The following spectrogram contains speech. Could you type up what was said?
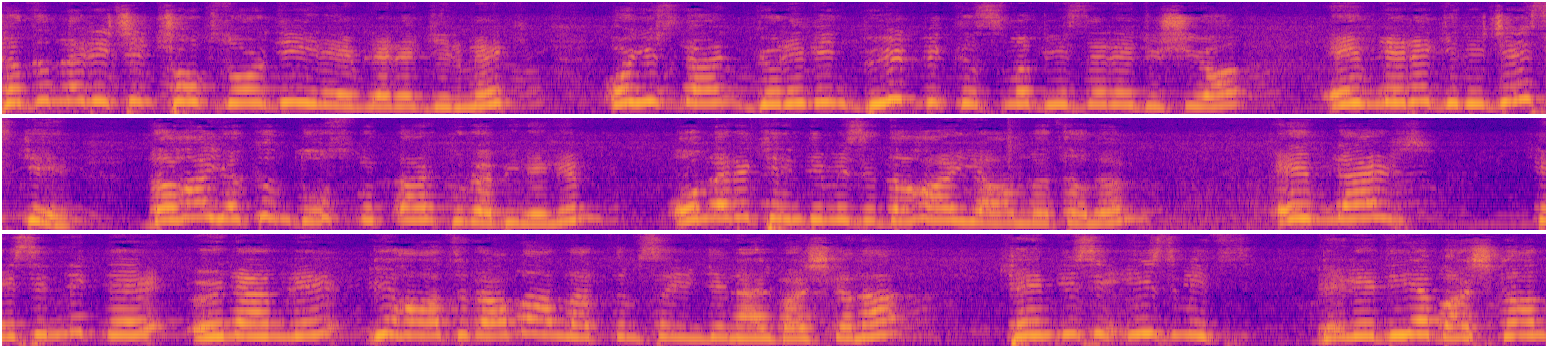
Kadınlar için çok zor değil evlere girmek. O yüzden görevin büyük bir kısmı bizlere düşüyor. Evlere gireceğiz ki daha yakın dostluklar kurabilelim. Onlara kendimizi daha iyi anlatalım. Evler kesinlikle önemli. Bir hatıramı anlattım Sayın Genel Başkan'a. Kendisi İzmit Belediye Başkan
